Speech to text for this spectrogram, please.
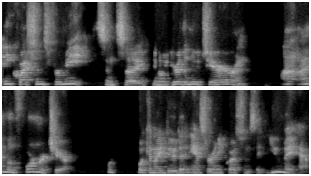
any questions for me? Since uh, you know you're the new chair, and I, am a former chair. What, what can I do to answer any questions that you may have?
